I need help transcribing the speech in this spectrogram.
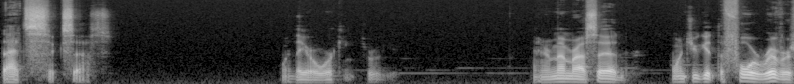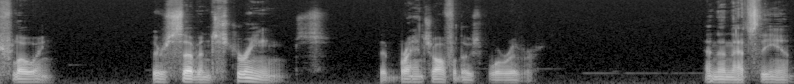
That's success when they are working through you. And remember, I said, once you get the four rivers flowing, there's seven streams that branch off of those four rivers. And then that's the end.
